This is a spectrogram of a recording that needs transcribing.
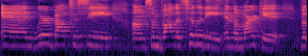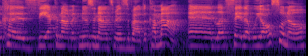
and we're about to see um, some volatility in the market because the economic news announcement is about to come out. And let's say that we also know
